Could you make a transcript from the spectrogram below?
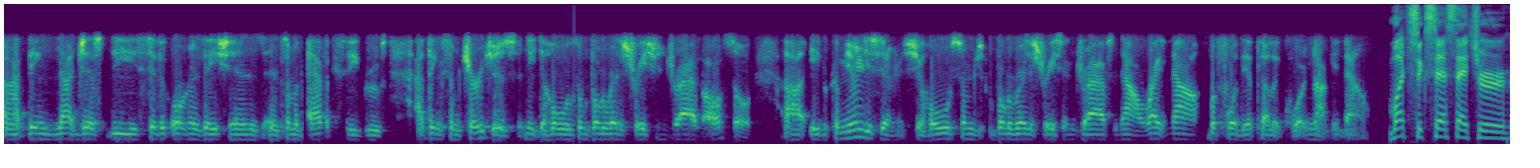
I think not just the civic organizations and some of the advocacy groups. I think some churches need to hold some voter registration drives also. Uh, even community centers should hold some voter registration drives now, right now, before the appellate court knock it down. Much success at your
